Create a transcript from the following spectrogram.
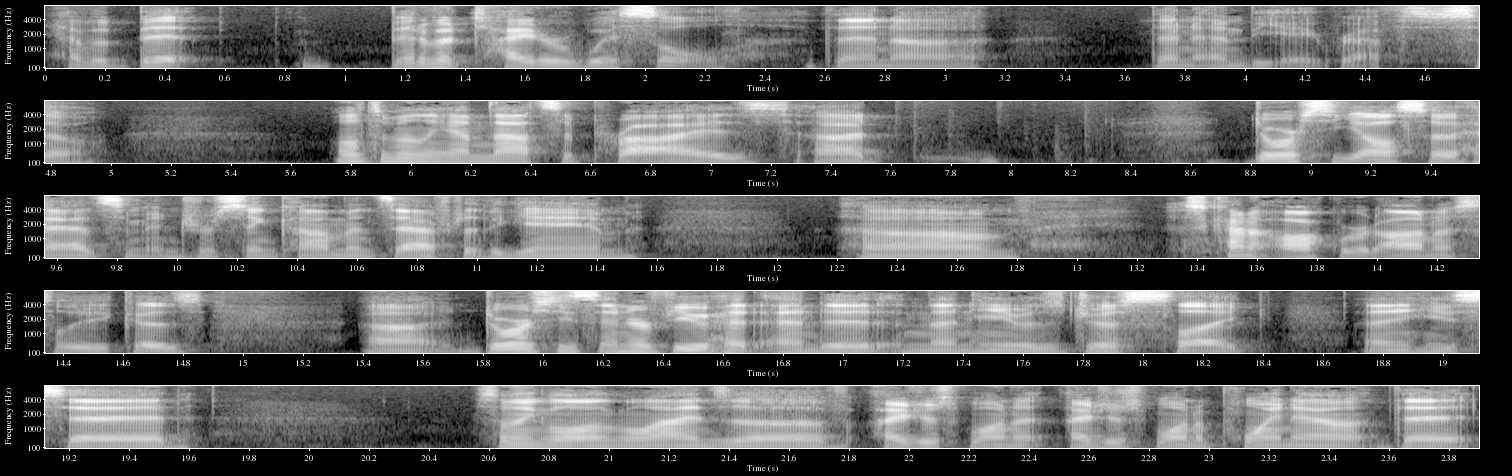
have a bit bit of a tighter whistle than uh, than NBA refs. So ultimately, I'm not surprised. Uh, Dorsey also had some interesting comments after the game. Um, it's kind of awkward, honestly, because uh, Dorsey's interview had ended, and then he was just like, and he said something along the lines of, "I just want to, I just want to point out that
